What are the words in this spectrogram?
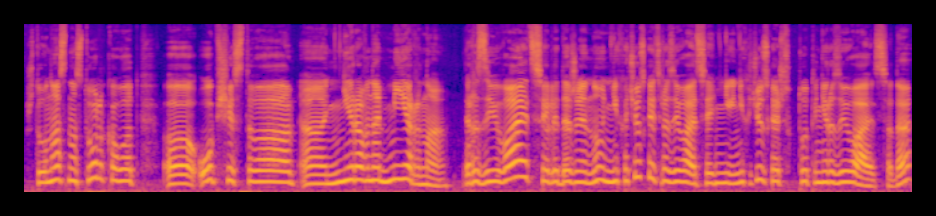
что у нас настолько вот э, общество э, неравномерно развивается или даже, ну, не хочу сказать развивается, не, не хочу сказать, что кто-то не развивается, да,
